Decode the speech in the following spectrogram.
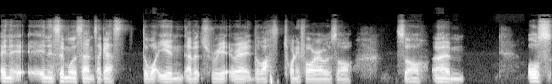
in in a similar sense, I guess, to what Ian Evatt reiterated the last 24 hours or so. Um, us,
